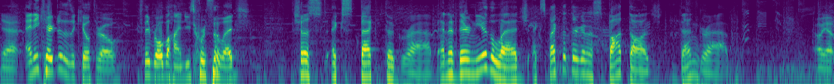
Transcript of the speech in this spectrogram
Yeah, any character that's a kill throw, if they roll behind you towards the ledge, Just expect the grab. And if they're near the ledge, expect that they're going to spot dodge, then grab. oh yeah.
